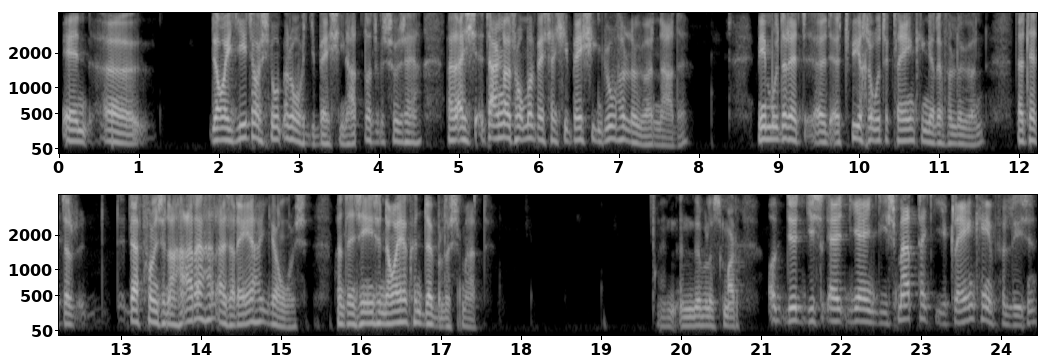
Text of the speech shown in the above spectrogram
En eh ja, je als nooit meer over je bestie had, laten we zo zeggen. Maar als het andersom was als je bestie jou verloren had. Mijn moeder had eh, twee grote kleinkinderen verloren. Dat, had er, dat vonden ze nog harder als haar eigen jongens. Want dan zien ze nou eigenlijk een dubbele smart. Een, een dubbele smart. Oh, die, die, eh, ja, die smart dat je je kleinkind verliezen.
